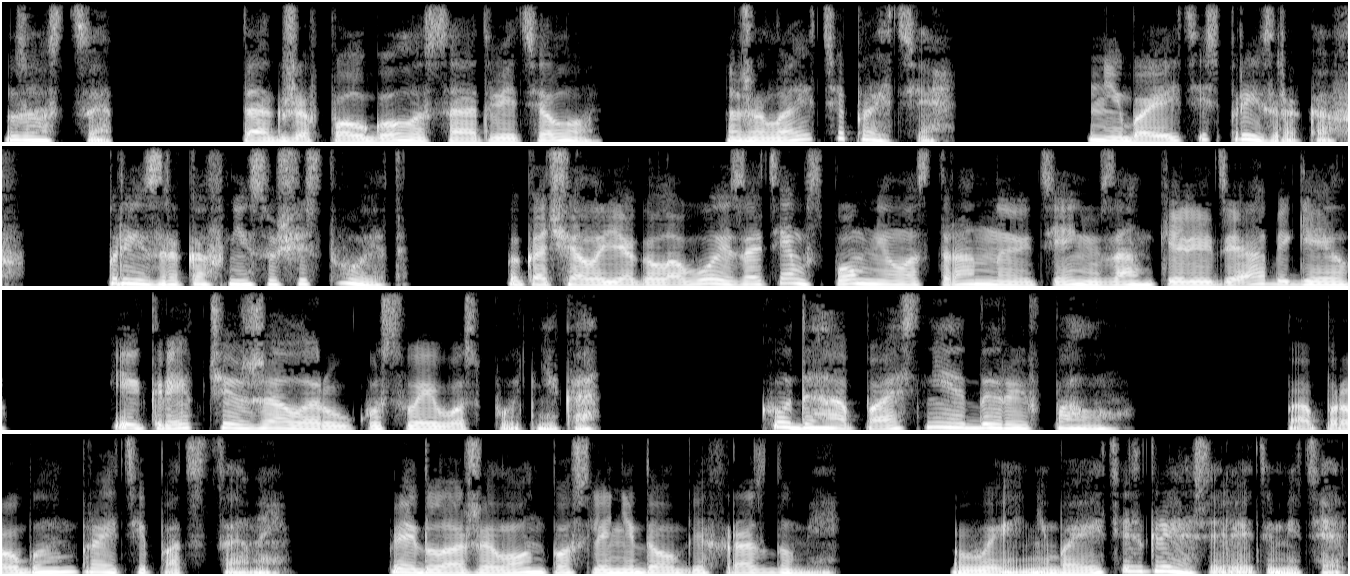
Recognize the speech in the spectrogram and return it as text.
«За сцен». Также в полголоса ответил он. «Желаете пройти? Не боитесь призраков?» «Призраков не существует», — покачала я головой и затем вспомнила странную тень в замке леди Абигейл и крепче сжала руку своего спутника. Куда опаснее дыры в полу. «Попробуем пройти под сценой», — предложил он после недолгих раздумий. «Вы не боитесь грязи, леди Метель?»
